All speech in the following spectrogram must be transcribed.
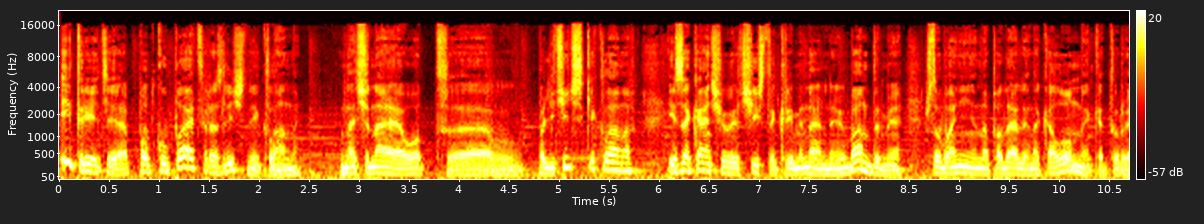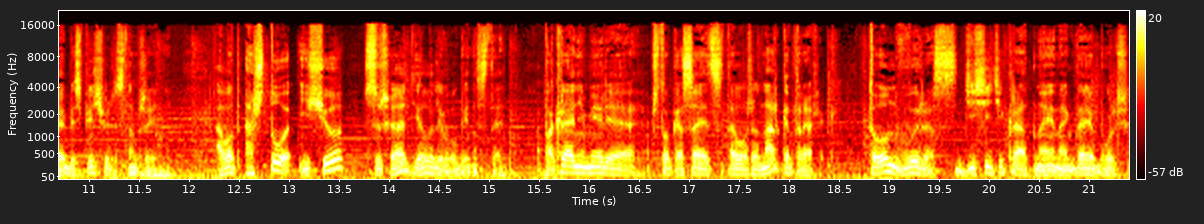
И третье – подкупать различные кланы начиная от э, политических кланов и заканчивая чисто криминальными бандами, чтобы они не нападали на колонны, которые обеспечивали снабжение. А вот, а что еще США делали в Афганистане? По крайней мере, что касается того же наркотрафика, то он вырос десятикратно, а иногда и больше.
